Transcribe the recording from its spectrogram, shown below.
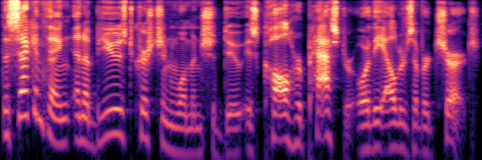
The second thing an abused Christian woman should do is call her pastor or the elders of her church.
